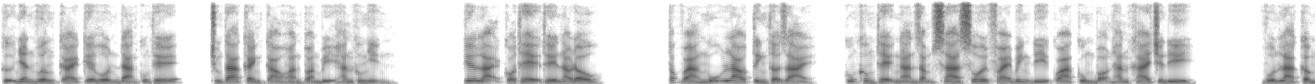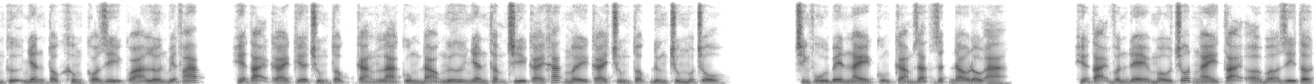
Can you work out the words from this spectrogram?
cự nhân vương cái kia hôn đản cũng thế, chúng ta cảnh cáo hoàn toàn bị hắn không nhìn. Kia lại có thể thế nào đâu? Tóc vàng ngũ lao tinh thở dài, cũng không thể ngàn dặm xa xôi phái binh đi qua cùng bọn hắn khai chiến đi. Vốn là cầm cự nhân tộc không có gì quá lớn biện pháp, hiện tại cái kia chủng tộc càng là cùng đảo ngư nhân thậm chí cái khác mấy cái chủng tộc đứng chung một chỗ. Chính phủ bên này cũng cảm giác rất đau đầu a hiện tại vấn đề mấu chốt ngay tại ở bờ di tật.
